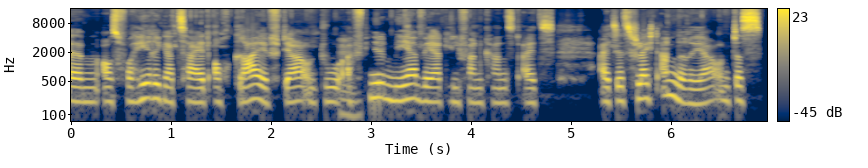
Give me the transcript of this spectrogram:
ähm, aus vorheriger Zeit auch greift, ja, und du mhm. viel mehr Wert liefern kannst als als jetzt vielleicht andere, ja. Und das,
